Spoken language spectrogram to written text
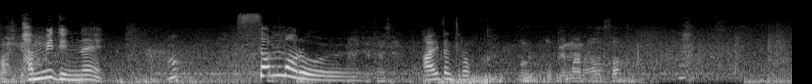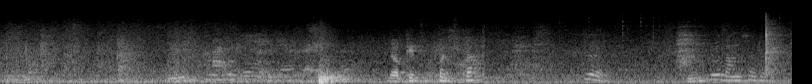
맛있겠다. 반미도 있네. 어? 하자. 아 일단 들어가. 뭐, 뭐 100만 원 나왔어? 너 비트폰 줄까? 왜? 왜 망설여?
